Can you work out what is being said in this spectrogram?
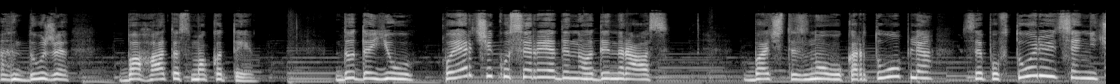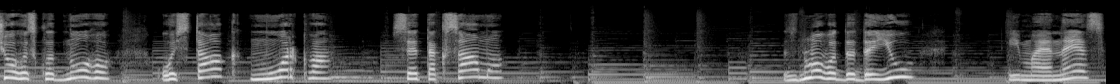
дуже багато смакоти. Додаю перчик усередину один раз. Бачите, знову картопля, все повторюється, нічого складного. Ось так, морква, все так само. Знову додаю і майонез,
